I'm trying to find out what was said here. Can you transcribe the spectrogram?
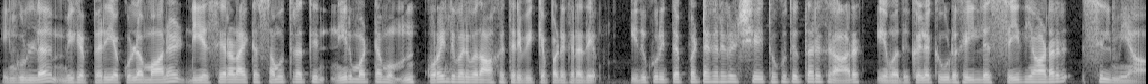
இங்குள்ள மிக பெரிய குளமான டி. எஸ். சேரநாயக்க சமுத்திரத்தின் நீர்மட்டமும் குறைந்து வருவதாக தெரிவிக்கப்படுகிறது. இது குறித்த பெட்டக நிகழ்ச்சியை தொகுத்து தருகிறார் எமது கிழக்கு ஊடகையில் செய்தியாளர் சில்மியா.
